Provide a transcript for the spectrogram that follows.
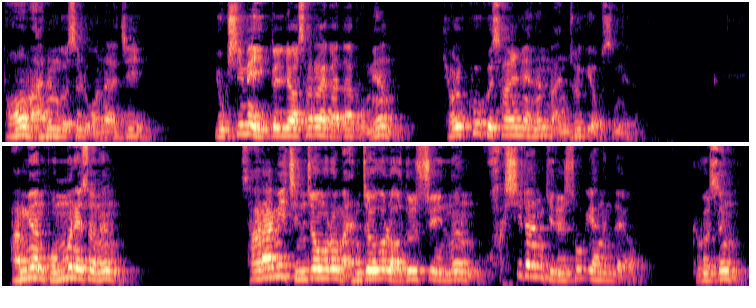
더 많은 것을 원하지 욕심에 이끌려 살아가다 보면 결코 그 삶에는 만족이 없습니다. 반면 본문에서는 사람이 진정으로 만족을 얻을 수 있는 확실한 길을 소개하는데요. 그것은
